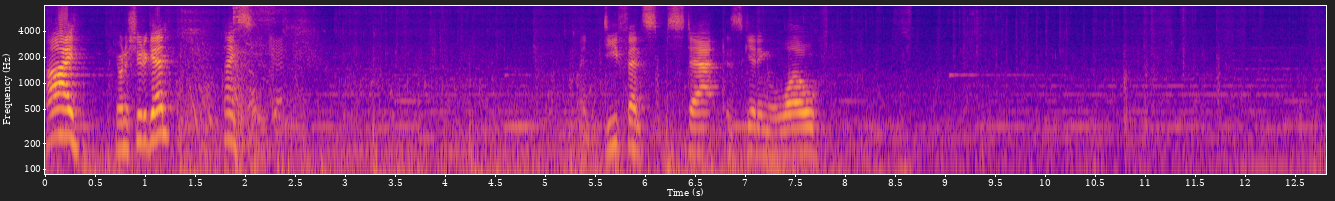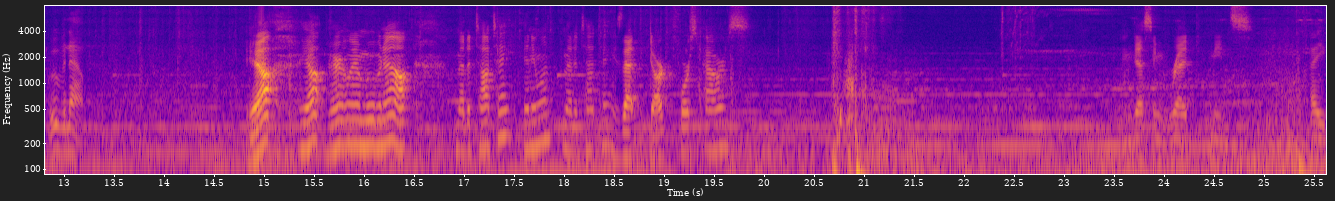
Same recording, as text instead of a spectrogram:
Hi! You wanna shoot again? Thanks. My defense stat is getting low. Moving out. Yeah, yeah, apparently I'm moving out. Meditate? Anyone? Meditate? Is that dark force powers? I'm guessing red means... I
